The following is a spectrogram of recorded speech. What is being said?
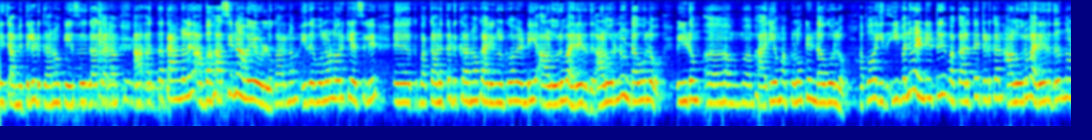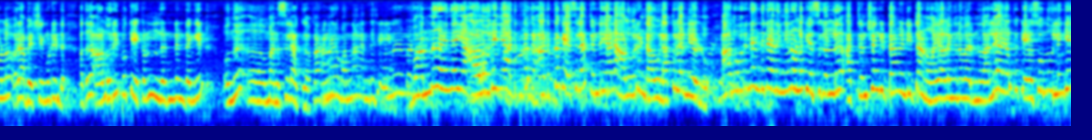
ഈ ജാമ്യത്തിൽ എടുക്കാനോ കേസ് ഇതാക്കാനോ താങ്കൾ അപഹാസ്യനാവേ ഉള്ളൂ. കാരണം ഇതേപോലുള്ള ഒരു കേസിൽ വക്കാലത്തെടുക്കാനോ കാര്യങ്ങൾക്കോ വേണ്ടി ആളൂർ വരരുത്. ആളൂരിന് ഉണ്ടാവുമല്ലോ. വീടും ഭാര്യയോ മക്കളോ ഒക്കെ ഉണ്ടാവുമല്ലോ. അപ്പോൾ ഇവന് വേണ്ടിയിട്ട് വക്കാലത്ത് ഏറ്റെടുക്കാൻ ആളൂർ വരരുത് എന്നുള്ള ഒരു അപേക്ഷയും കൂടി ഉണ്ട്. അത് ആളൂർ ഇപ്പൊ കേൾക്കണമെന്നുണ്ടെങ്കിൽ ഒന്ന് മനസ്സിലാക്കുക. അങ്ങനെ വന്നാൽ എന്ത് ചെയ്യും? വന്നു കഴിഞ്ഞാൽ ആളൂർ ഇനി അടുത്ത അടുത്ത കേസിൽ അറ്റൻഡ് ചെയ്യാൻ ആളൂർ ഉണ്ടാവില്ല അത്ര തന്നെ ഉള്ളൂ. ആളൂരിന് എന്തിനാണ് ഇങ്ങനെയുള്ള കേസുകളിൽ അറ്റൻഷൻ കിട്ടാൻ വേണ്ടിയിട്ടാണോ അയാൾ ഇങ്ങനെ വരുന്നത്? അല്ലെ അയാൾക്ക് കേസൊന്നും ഇല്ലെങ്കിൽ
